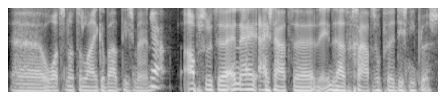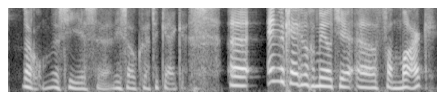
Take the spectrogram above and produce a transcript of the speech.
Eh, what's not to like about these men? Ja, Absoluut. eh, en hij, hij staat eh, inderdaad gratis op Disney+. Plus. daarom. Dus die is, eh, die is ook te kijken. Eh, en we kregen nog een mailtje eh, van Mark.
